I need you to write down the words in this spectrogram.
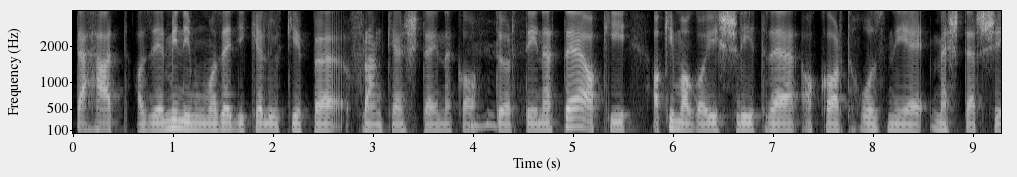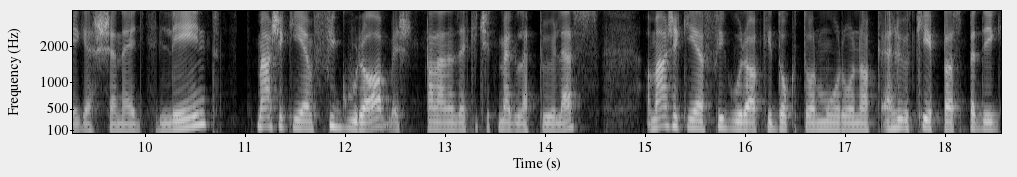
tehát azért minimum az egyik előképe Frankensteinnek a mhm. története, aki, aki maga is létre akart hozni mesterségesen egy lényt. Másik ilyen figura, és talán ez egy kicsit meglepő lesz, a másik ilyen figura, aki Dr. Mórónak előkép, az pedig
